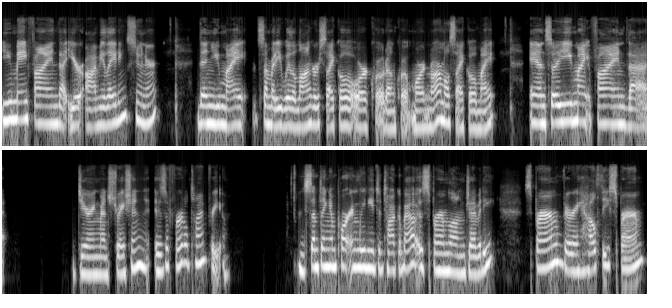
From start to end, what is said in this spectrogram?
you may find that you're ovulating sooner than you might somebody with a longer cycle or quote unquote more normal cycle might and so you might find that during menstruation is a fertile time for you and something important we need to talk about is sperm longevity sperm very healthy sperm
